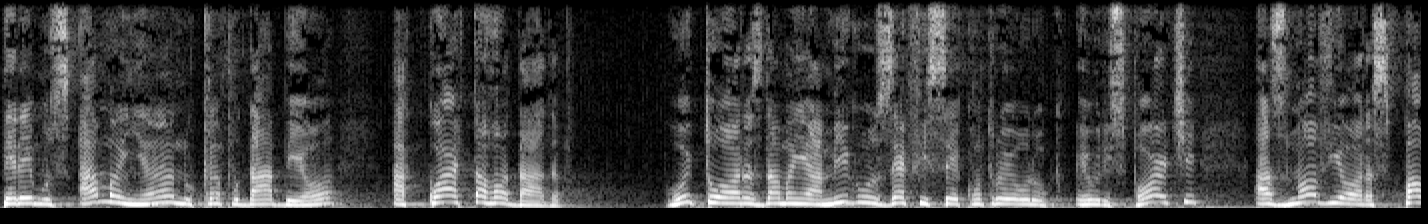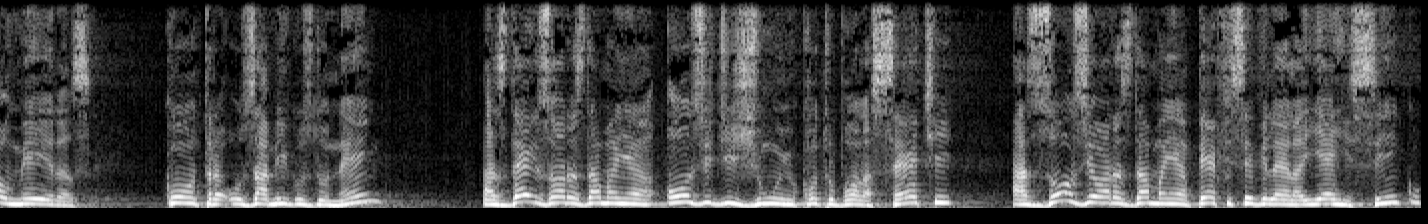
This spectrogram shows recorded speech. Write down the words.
Teremos amanhã no campo da ABO a quarta rodada. 8 horas da manhã, Amigos FC contra o Euro, Eurosport. Às 9 horas, Palmeiras contra os Amigos do NEM. Às 10 horas da manhã, 11 de junho, contra o Bola 7. Às 11 horas da manhã, PFC Vilela e R5.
